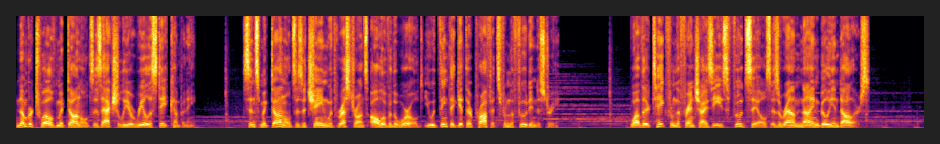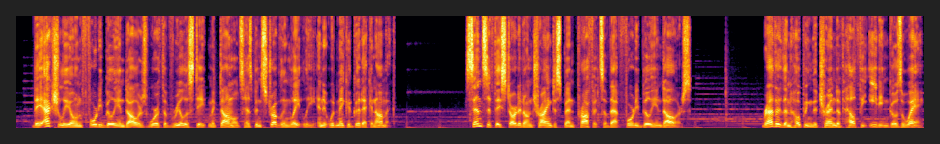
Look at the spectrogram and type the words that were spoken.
Number 12 McDonald's is actually a real estate company. Since McDonald's is a chain with restaurants all over the world, you would think they get their profits from the food industry. While their take from the franchisees' food sales is around $9 billion. They actually own $40 billion worth of real estate McDonald's has been struggling lately and it would make a good economic sense if they started on trying to spend profits of that $40 billion. Rather than hoping the trend of healthy eating goes away.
